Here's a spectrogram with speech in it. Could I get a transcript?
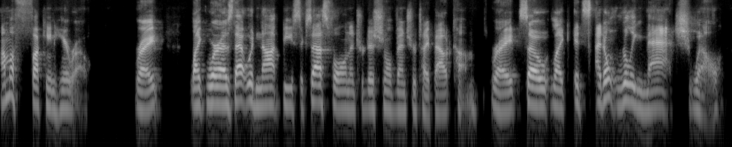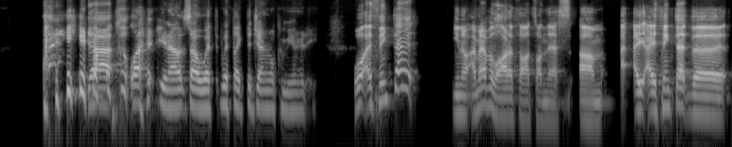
I'm a fucking hero. Right. Like, whereas that would not be successful in a traditional venture type outcome. Right. So, like, it's, I don't really match well. you yeah. Know? Like, you know, so with, with like the general community. Well, I think that, you know, I have a lot of thoughts on this. Um, I, I think that the,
